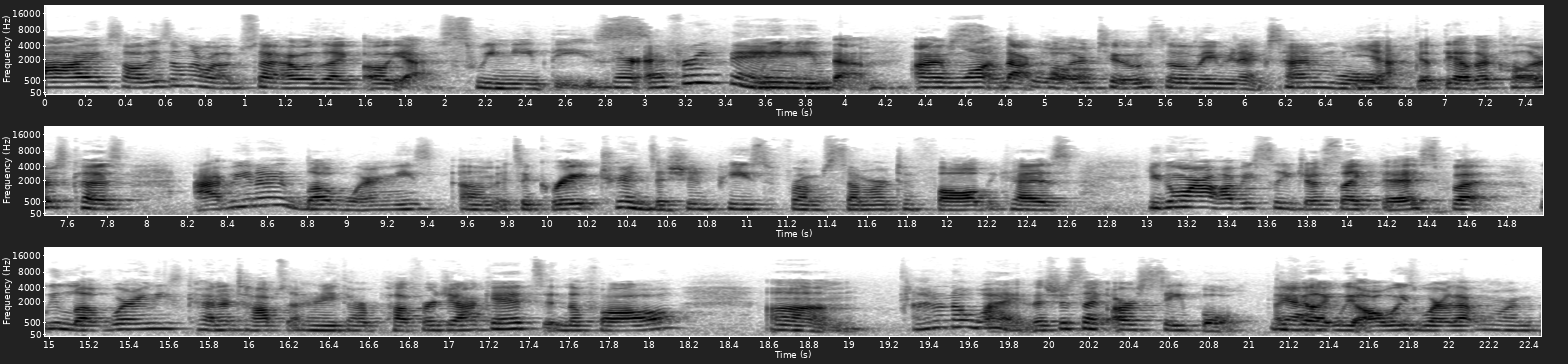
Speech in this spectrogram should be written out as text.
I saw these on their website. I was like, oh yes, we need these. they're everything. We need them. I They're want so that cool. color too, so maybe next time we'll Yeah. get the other colors because Abby and I love wearing these. Um, it's a great transition piece from summer to fall because you can wear it obviously just like this, but we love wearing these kind of tops underneath our puffer jackets in the fall. Um, I don't know why. That's just like our staple. I Yeah. feel like we always wear that when we're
